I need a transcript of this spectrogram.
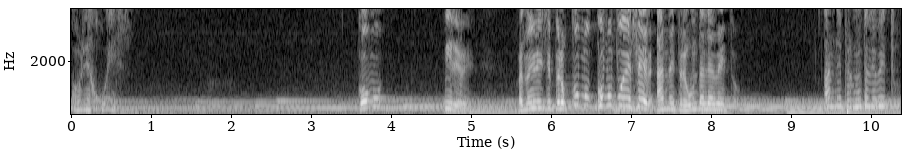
Ahora es juez. ¿Cómo? Mire, cuando me dice, pero ¿cómo, ¿cómo puede ser? Anda y pregúntale a Beto. Anda y pregúntale a Beto.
